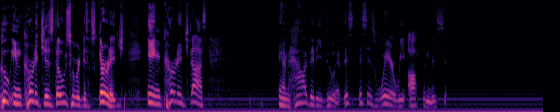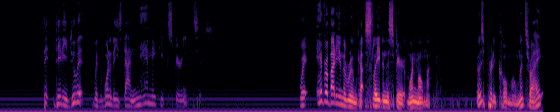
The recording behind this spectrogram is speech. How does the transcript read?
who encourages those who are discouraged, encouraged us. And how did he do it? This, this is where we often miss it. Did, did he do it with one of these dynamic experiences where everybody in the room got slayed in the spirit one moment? It was pretty cool moments, right?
